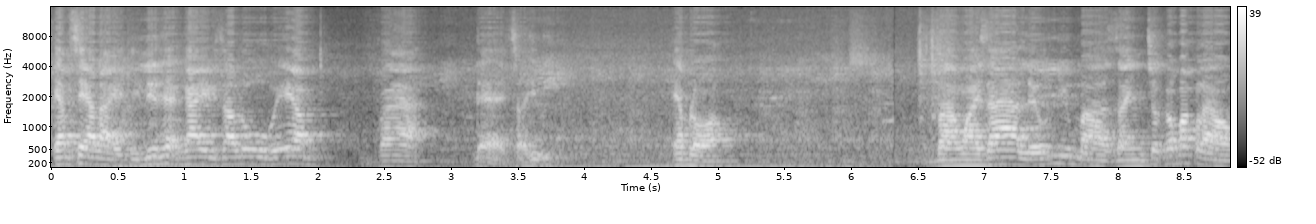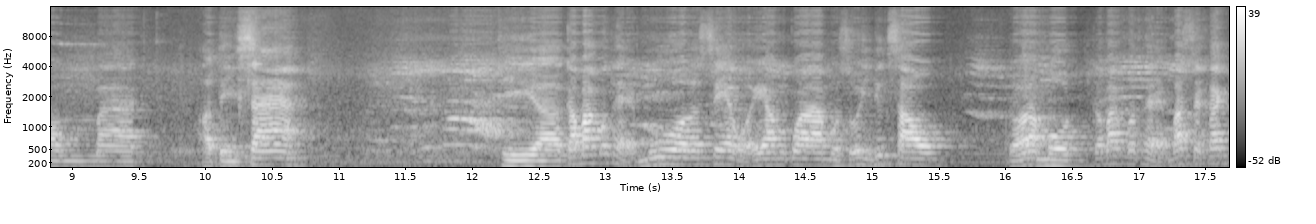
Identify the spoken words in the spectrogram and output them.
Em xe này thì liên hệ ngay Zalo với em và để sở hữu. Em đó và ngoài ra nếu như mà dành cho các bác nào mà ở tỉnh xa thì ờ, các bác có thể mua xe của em qua một số hình thức sau. Đó là một các bác có thể bắt xe khách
